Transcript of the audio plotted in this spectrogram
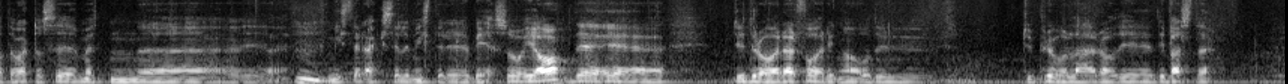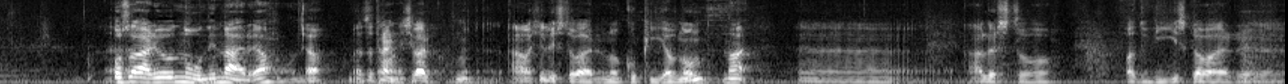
at jeg har vært og møtt en uh, Mr. X eller Mr. B. Så ja, det er Du drar erfaringer, og du, du prøver å lære av de, de beste. Og så er det jo noen i nære Ja, Ja, men så trenger det ikke være Jeg har ikke lyst til å være noen kopi av noen. nei. Eh, Jeg har lyst til å, at vi skal være eh,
